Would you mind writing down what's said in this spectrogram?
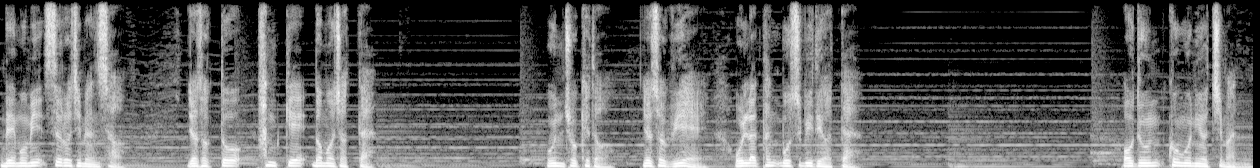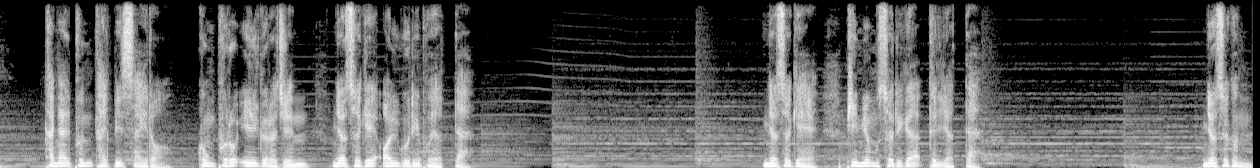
내 몸이 쓰러지면서 녀석도 함께 넘어졌다. 운 좋게도 녀석 위에 올라탄 모습이 되었다. 어두운 공원이었지만 가냘픈 달빛 사이로 공포로 일그러진 녀석의 얼굴이 보였다. 녀석의 비명소리가 들렸다. 녀석은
